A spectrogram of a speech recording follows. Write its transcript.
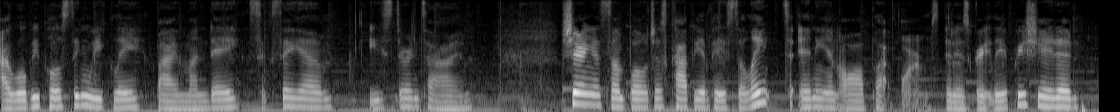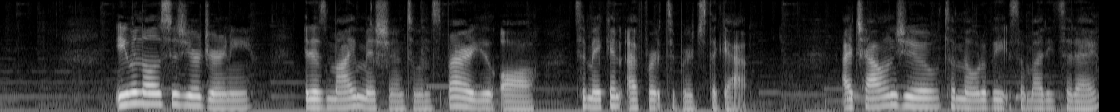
I will be posting weekly by Monday, 6 a.m. Eastern Time. Sharing is simple, just copy and paste the link to any and all platforms. It is greatly appreciated. Even though this is your journey, it is my mission to inspire you all to make an effort to bridge the gap. I challenge you to motivate somebody today.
